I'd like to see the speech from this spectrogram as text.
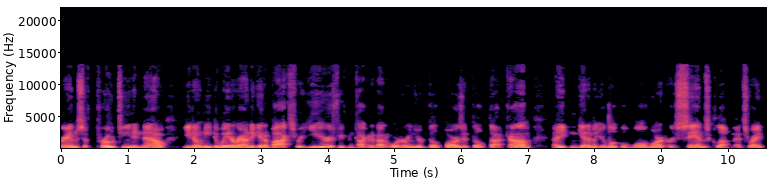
grams of protein. And now you don't need to wait around to get a box. For years, we've been talking about ordering your built bars at built.com. Now you can get them at your local Walmart or Sam's Club. That's right.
